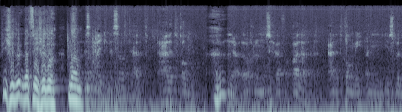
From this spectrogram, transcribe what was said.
في شذوذ متن شذوذ نعم. إذا صارت عادة عادة قوم رجل مسح فقال عادة قومي أن يسبلوا.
